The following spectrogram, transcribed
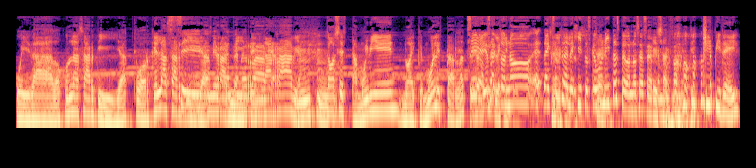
cuidado con las ardillas, porque las ardillas transmiten la rabia. Entonces, está muy bien, no hay que molestarlas. Sí, Pero bien de exacto, no, eh, exacto de lejitos. lejitos, qué Sí. bonitas, pero no se acerquen, por favor. Chip y Dale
